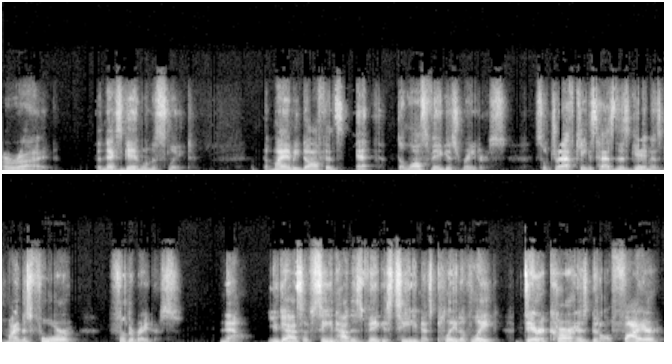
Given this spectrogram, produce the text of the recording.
All right. The next game on the slate the Miami Dolphins at the Las Vegas Raiders. So DraftKings has this game as minus four for the Raiders. Now, you guys have seen how this Vegas team has played of late. Derek Carr has been on fire.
